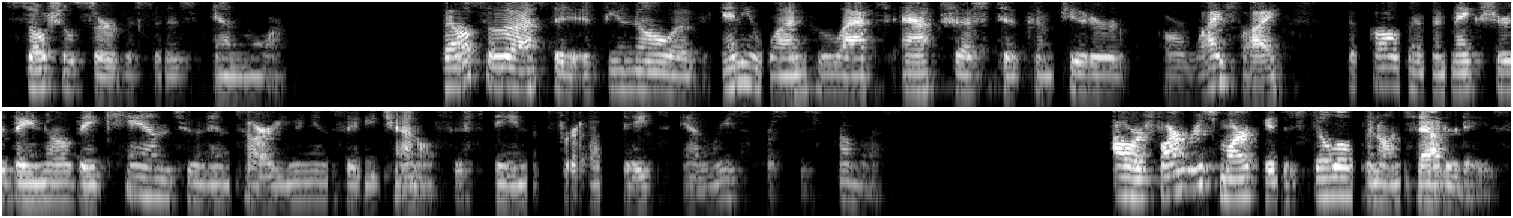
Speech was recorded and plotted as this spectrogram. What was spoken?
social services, and more. We also ask that if you know of anyone who lacks access to computer or Wi-Fi, to call them and make sure they know they can tune into our Union City Channel 15 for updates and resources from us. Our farmers market is still open on Saturdays.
